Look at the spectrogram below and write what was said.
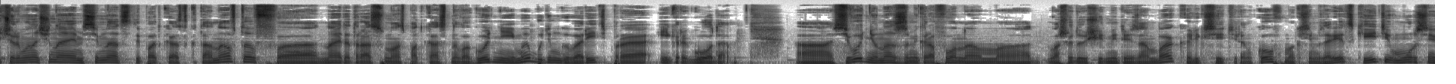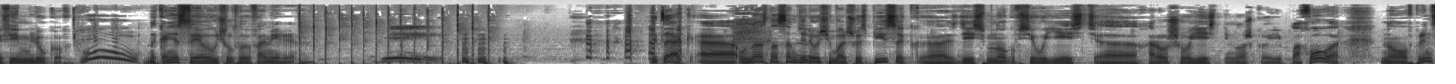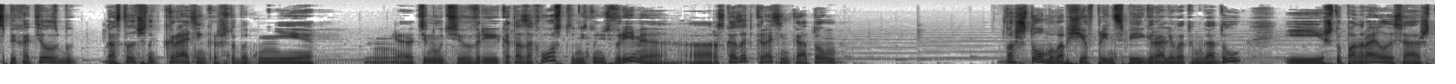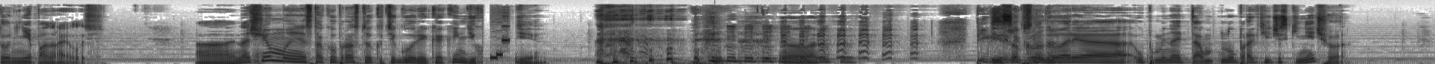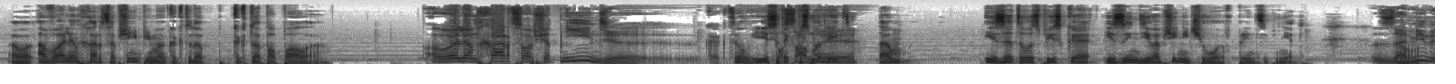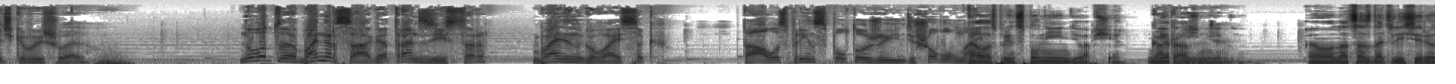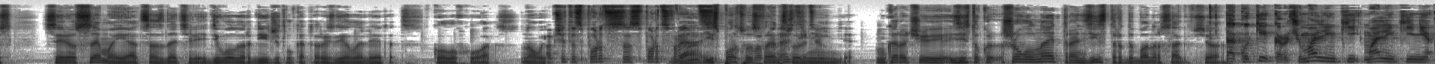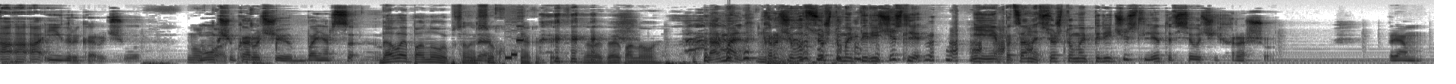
Вечер, мы начинаем 17-й подкаст «Катанавтов». А, на этот раз у нас подкаст новогодний, и мы будем говорить про игры года. А, сегодня у нас за микрофоном а, ваш ведущий Дмитрий Замбак, Алексей Теренков, Максим Зарецкий и Тимур Семфимлюков. Наконец-то я выучил твою фамилию. Итак, у нас на самом деле очень большой список. Здесь много всего есть хорошего, есть немножко и плохого. Но, в принципе, хотелось бы достаточно кратенько, чтобы не тянуть в кота за хвост, не тянуть время, а рассказать кратенько о том, во что мы вообще, в принципе, играли в этом году, и что понравилось, а что не понравилось. А, начнем мы с такой простой категории, как инди-худи. И, собственно говоря, упоминать там, ну, практически нечего. Вот. А Valiant Hearts вообще не понимаю, как туда, как туда попало. Valiant Hearts вообще-то не инди. Как-то ну, если так посмотреть, там из этого списка из Индии вообще ничего, в принципе, нет. Заминочка вот. вышла. Ну вот Баннер Сага, Транзистор, of Isaac, Talos Principle тоже инди, Shovel Knight. Talos Principle не инди вообще. Как Ни разу не инди. Он от создателей Serious Serious Sam и от создателей Devolver Digital, которые сделали этот Call of Juarez новый. Вообще-то Sports, Sports Friends? Да, и Sports with Friends тоже не Индия. Ну, короче, здесь только Shovel Knight, Транзистор, да Banner Saga, все. Так, окей, короче, маленькие, маленькие не ААА игры, короче, вот. Ну, ну в общем, вот. короче, баннер... Давай по новой, пацаны, да. все хуйня какая-то. Давай, давай по новой. Нормально. Короче, вот все, что мы перечислили... Не-не, пацаны, все, что мы перечислили, это все очень хорошо. Прям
